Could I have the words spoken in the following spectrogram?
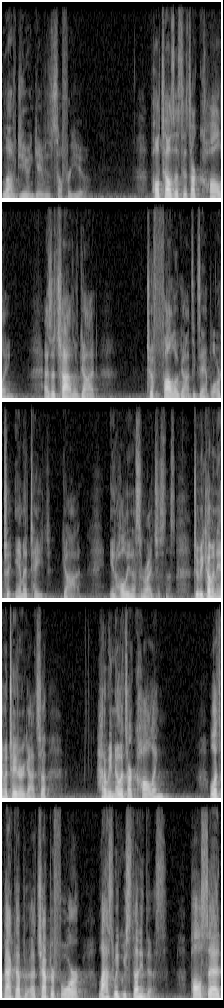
loved you and gave himself for you. Paul tells us it's our calling as a child of God to follow God's example or to imitate God in holiness and righteousness, to become an imitator of God. So, how do we know it's our calling? Well, let's back up uh, chapter 4. Last week we studied this. Paul said,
